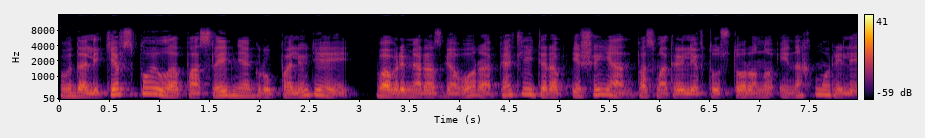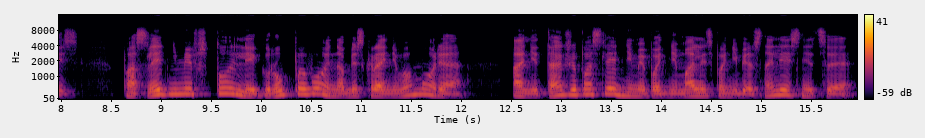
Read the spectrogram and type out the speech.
Вдалеке всплыла последняя группа людей. Во время разговора пять лидеров и Шиян посмотрели в ту сторону и нахмурились. Последними всплыли группы воинов Бескрайнего моря. Они также последними поднимались по небесной лестнице.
